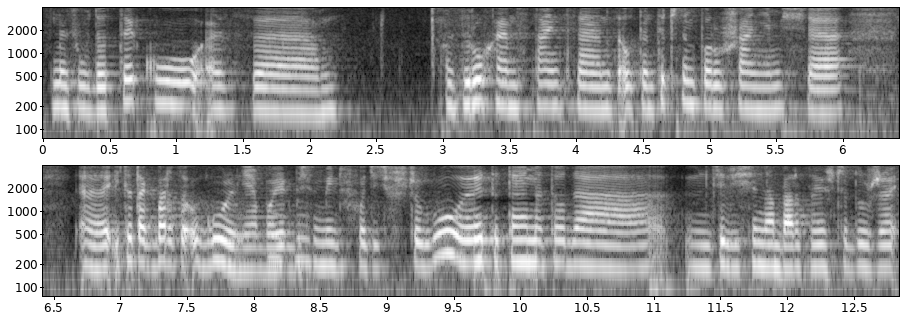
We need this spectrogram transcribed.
zmysł dotyku z z ruchem, z tańcem, z autentycznym poruszaniem się. E, I to tak bardzo ogólnie, bo jakbyśmy mieli wchodzić w szczegóły, to ta metoda mm, dzieli się na bardzo jeszcze duże,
